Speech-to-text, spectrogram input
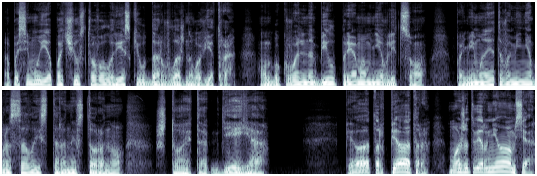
А посему я почувствовал резкий удар влажного ветра. Он буквально бил прямо мне в лицо. Помимо этого меня бросало из стороны в сторону. Что это? Где я? Пётр, Пётр, может, вернемся?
